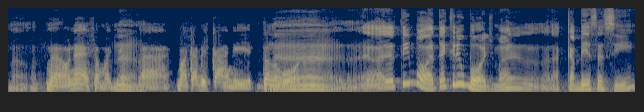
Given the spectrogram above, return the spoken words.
não. Não, né, seu Madia? Não. Ah, uma cabeça de carneiro. Então não gosto. eu, eu tenho bode, até crio bode, mas a cabeça assim.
